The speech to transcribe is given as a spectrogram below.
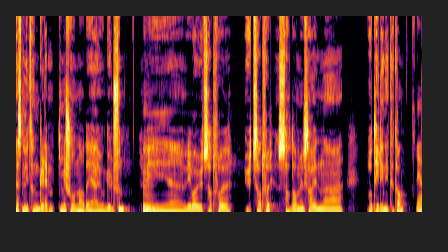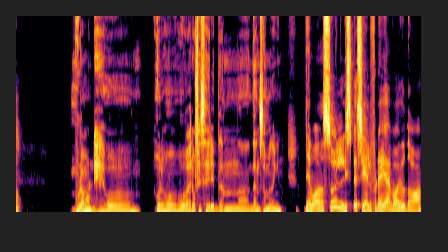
nesten litt sånn glemt misjon, og det er jo Gulfen. Mm. Vi, eh, vi, var utsatt for utsatt for. Saddam Hussein på tidlig 90-tall. Ja. Hvordan var det å, å, å være offiser i den, den, sammenhengen? Det var også litt spesielt, for jeg var jo da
